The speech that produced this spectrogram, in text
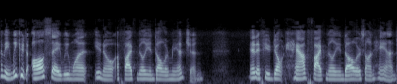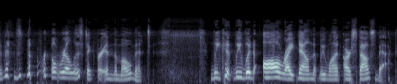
I mean, we could all say we want, you know, a $5 million mansion. And if you don't have $5 million on hand, that's not real realistic for in the moment we could we would all write down that we want our spouse back.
